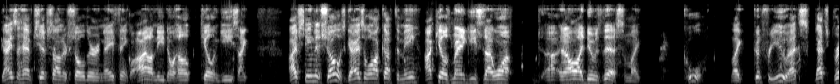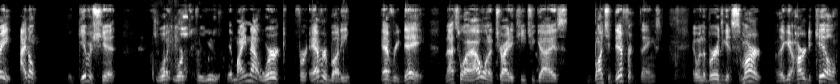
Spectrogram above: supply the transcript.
guys that have chips on their shoulder and they think, well, I don't need no help killing geese. I, I've seen it shows. Guys will walk up to me. I kill as many geese as I want, uh, and all I do is this. I'm like, cool. Like, good for you. That's that's great. I don't give a shit what works for you. It might not work for everybody every day. That's why I want to try to teach you guys a bunch of different things. And when the birds get smart, they get hard to kill.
